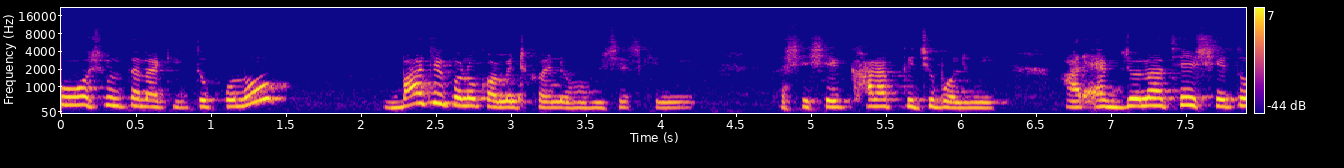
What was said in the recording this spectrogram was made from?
মোমো সুলতানা কিন্তু কোনো বাজে কোনো কমেন্ট করেনি অপু বিশ্বাসকে নিয়ে। তা সে সে খারাপ কিছু বলেনি। আর একজন আছে, সে তো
